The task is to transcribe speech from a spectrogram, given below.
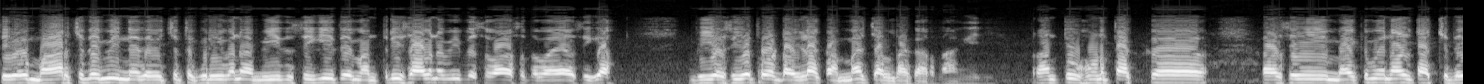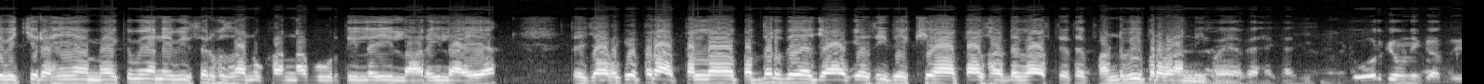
ਤੇ ਉਹ ਮਾਰਚ ਦੇ ਮਹੀਨੇ ਦੇ ਵਿੱਚ ਤਕਰੀਬਨ ਉਮੀਦ ਸੀਗੀ ਤੇ ਮੰਤਰੀ ਸਾਹਿਬ ਨੇ ਵੀ ਵਿਸ਼ਵਾਸ ਦਿਵਾਇਆ ਸੀਗਾ ਵੀ ਅਸੀਂ ਇਹ ਤੁਹਾਡਾ ਜਿਹੜਾ ਕੰਮ ਹੈ ਚੱਲਦਾ ਕਰ ਦਾਂਗੇ ਜੀ। ਪਰੰਤੂ ਹੁਣ ਤੱਕ ਅਸੀਂ ਮਹਿਕਮੇ ਨਾਲ ਟੱਚ ਦੇ ਵਿੱਚ ਰਹੇ ਹਾਂ। ਮਹਿਕਮਿਆਂ ਨੇ ਵੀ ਸਿਰਫ ਸਾਨੂੰ ਖਾਨਾ ਪੂਰਤੀ ਲਈ ਲਾਰੇ ਲਾਏ ਆ। ਤੇ ਜਦ ਕਿ ਧਰਾਤਲ ਪੱਧਰ ਤੇ ਜਾ ਕੇ ਅਸੀਂ ਦੇਖਿਆ ਤਾਂ ਸਾਡੇ ਵਾਸਤੇ ਤੇ ਫੰਡ ਵੀ ਪ੍ਰਵਾਨ ਨਹੀਂ ਹੋਇਆ ਹੋਇਆ ਹੈਗਾ ਜੀ। ਗੌਰ ਕਿਉਂ ਨਹੀਂ ਕਰ ਰਹੀ?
